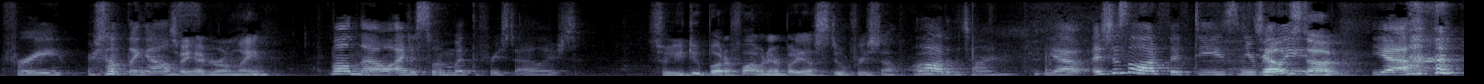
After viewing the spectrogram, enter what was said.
free or something else. So you have your own lane. Well, no, I just swim with the freestylers. So you do butterfly when everybody else is doing freestyle? Wow. A lot of the time. Yeah, it's just a lot of 50s and you really how done. Yeah.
